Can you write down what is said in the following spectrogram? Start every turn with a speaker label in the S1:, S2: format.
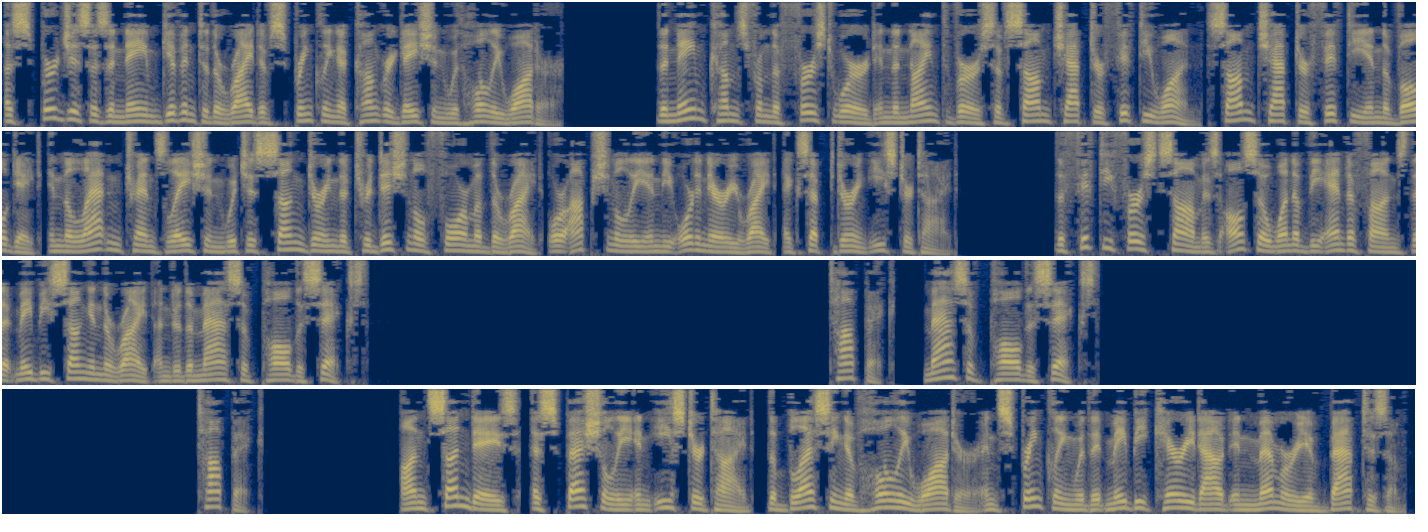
S1: Asperges is a name given to the rite of sprinkling a congregation with holy water. The name comes from the first word in the ninth verse of Psalm chapter 51 Psalm chapter 50 in the Vulgate in the Latin translation which is sung during the traditional form of the rite or optionally in the ordinary rite except during Eastertide. The 51st psalm is also one of the antiphons that may be sung in the rite under the Mass of Paul VI. Mass of Paul VI On Sundays, especially in Eastertide, the blessing of holy water and sprinkling with it may be carried out in memory of baptism.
